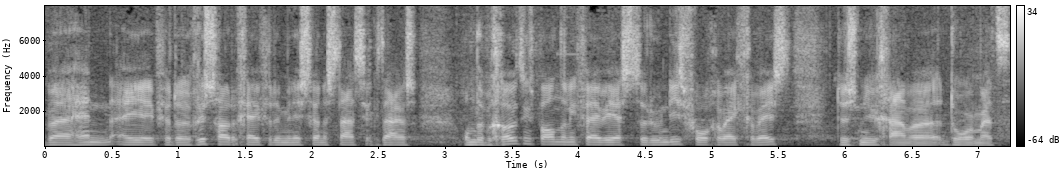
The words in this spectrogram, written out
we hen even de rust zouden geven, de minister en de staatssecretaris, om de begrotingsbehandeling VWS te doen. Die is vorige week geweest. Dus nu gaan we door met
